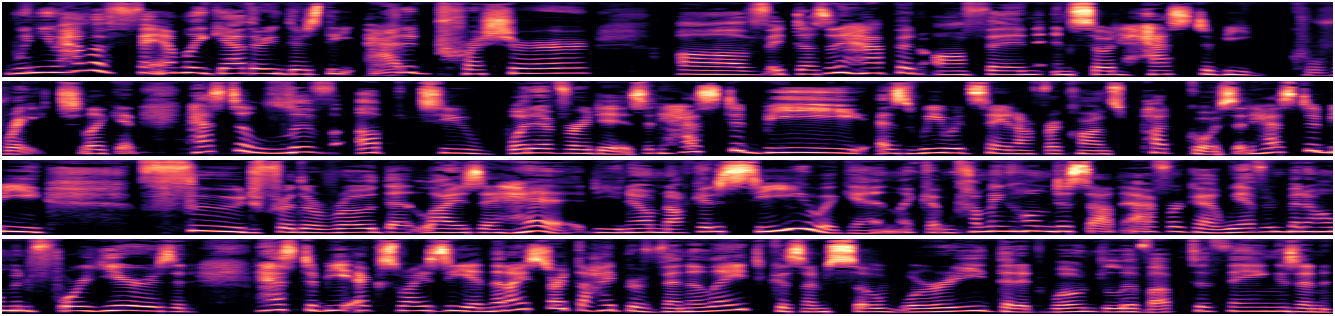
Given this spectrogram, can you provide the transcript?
when you have a family gathering, there's the added pressure of it doesn't happen often. And so it has to be great. Like it has to live up to whatever it is. It has to be, as we would say in Afrikaans, padkos. It has to be food for the road that lies ahead. You know, I'm not going to see you again. Like I'm coming home to South Africa. We haven't been home in four years and it has to be XYZ. And then I start to hyperventilate because I'm so worried that it won't live up to things. And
